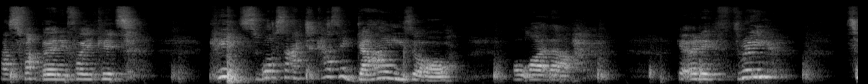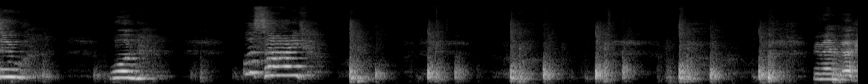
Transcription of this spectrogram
That's fat burning for you kids. Kids, what's that? I guys or, or like that. Get ready. Three, two, one. Other side. Remember,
